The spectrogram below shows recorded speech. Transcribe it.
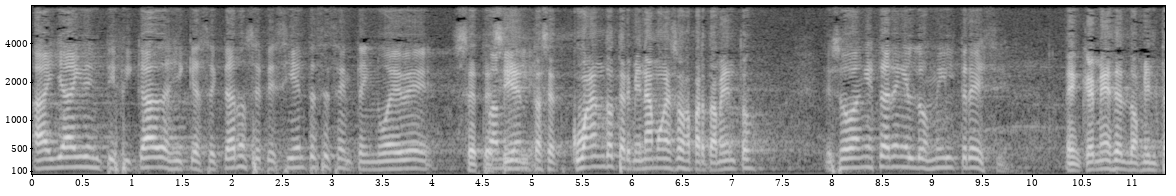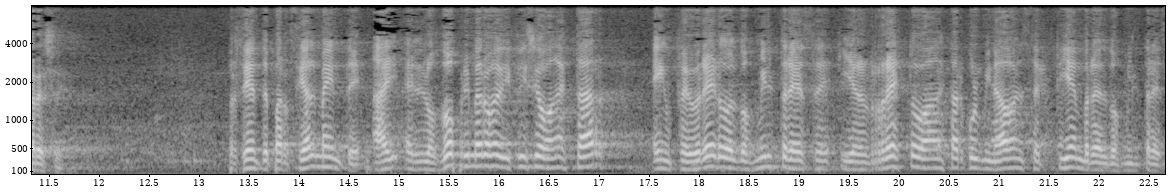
hay ya identificadas y que aceptaron 769 700. familias. ¿Cuándo terminamos esos apartamentos? Eso van a estar en el 2013. ¿En qué mes del 2013? Presidente, parcialmente, hay, en los dos primeros edificios van a estar en febrero del 2013 y el resto van a estar culminados en septiembre del 2013.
